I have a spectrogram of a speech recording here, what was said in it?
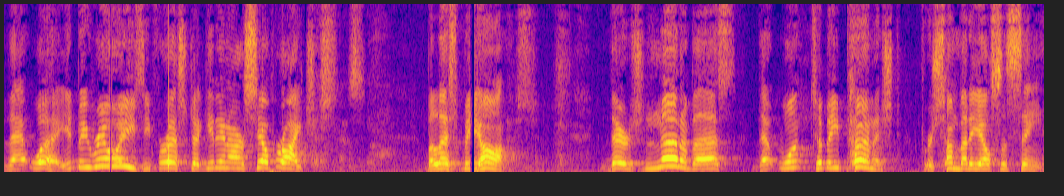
that way. It'd be real easy for us to get in our self righteousness. But let's be honest. There's none of us that want to be punished for somebody else's sin.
